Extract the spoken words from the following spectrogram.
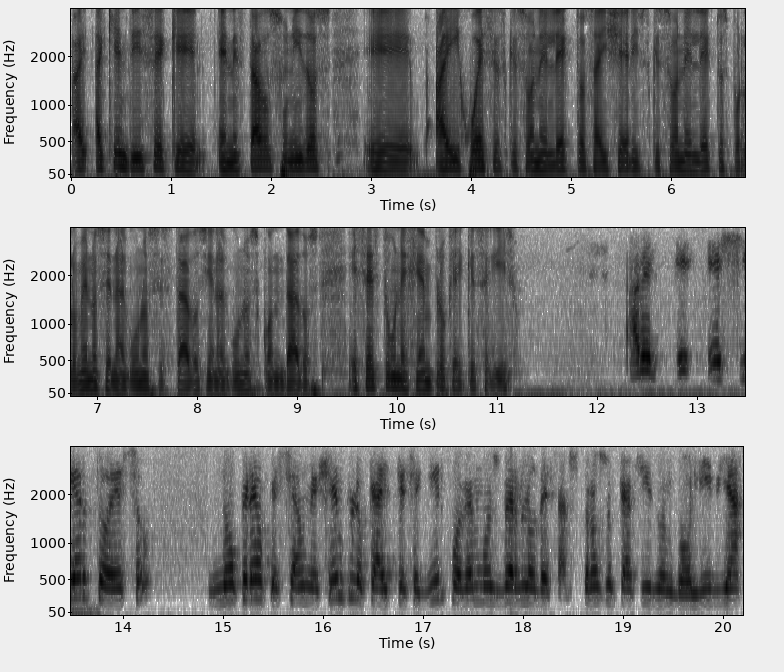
hay, hay, quien dice que en Estados Unidos eh, hay jueces que son electos, hay sheriffs que son electos, por lo menos en algunos estados y en algunos condados. ¿Es esto un ejemplo que hay que seguir? A ver, e, ¿es cierto eso? No creo que sea un ejemplo que hay que seguir. Podemos ver lo desastroso que ha sido en Bolivia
